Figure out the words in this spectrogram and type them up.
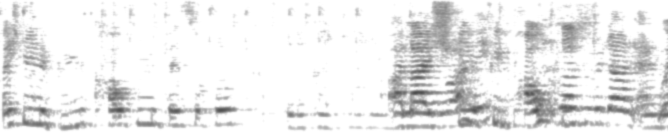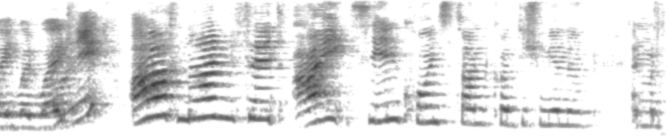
Kann ich mir eine Bühne kaufen, eine bessere? Oder kann ich Allein viel, viel brauche ich. Wait, wait, wait. Ach nein, mir fällt ein 10 Coins, dann könnte ich mir eine, ein-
